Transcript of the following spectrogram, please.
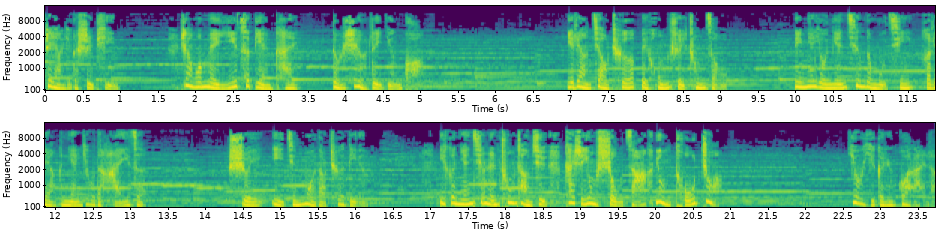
这样一个视频，让我每一次点开都热泪盈眶。一辆轿车被洪水冲走，里面有年轻的母亲和两个年幼的孩子。水已经没到车顶，一个年轻人冲上去，开始用手砸，用头撞。又一个人过来了，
